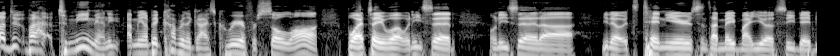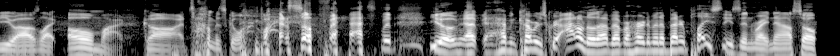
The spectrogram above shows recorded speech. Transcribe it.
I do. But I, to me, man, he, I mean, I've been covering the guy's career for so long. Boy, I tell you what, when he said when he said, uh, you know, it's ten years since I made my UFC debut, I was like, oh my god, time is going by so fast. But you know, having covered his career, I don't know that I've ever heard him in a better place than he's in right now. So,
